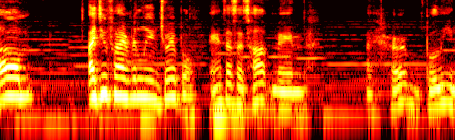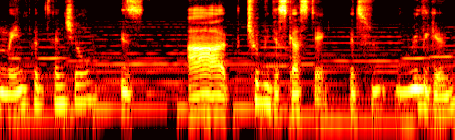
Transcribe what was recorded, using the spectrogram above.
Um, I do find it really enjoyable, and as a top main, her bullying lane potential is uh truly disgusting. It's really good.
